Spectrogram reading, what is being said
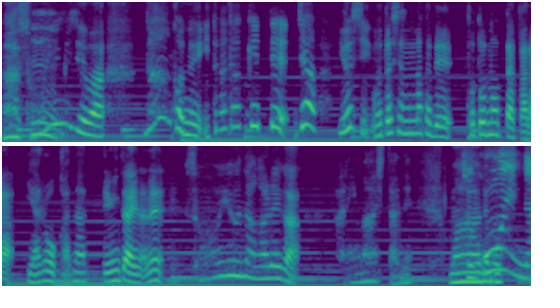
まあそういう意味では、うん、なんかねいただけてじゃあよし私の中で整ったからやろうかなってみたいなねそういう流れがましたね。まあ、すごいね。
